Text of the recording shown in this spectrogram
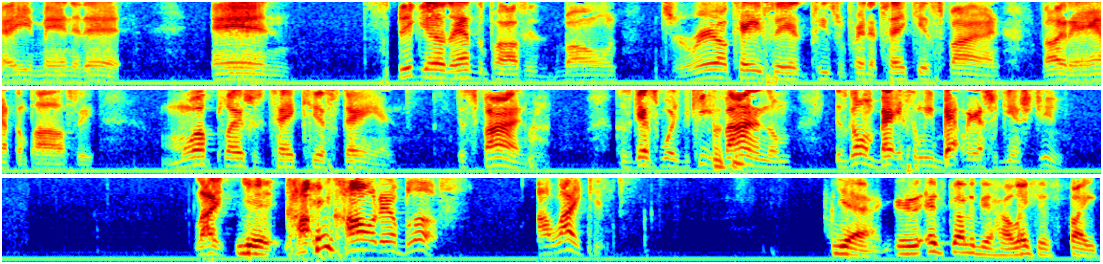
Amen to that. And speaking of the anthem policy, Bone, Jurrell K said he's prepared to take his fine, violate the anthem policy. More players take his stand. Just fine me. Because guess what? If you keep finding them, it's going back. It's going to be backlash against you. Like, Yeah, call, Case- call their bluff. I like it. Yeah, it's going to be a hellacious fight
